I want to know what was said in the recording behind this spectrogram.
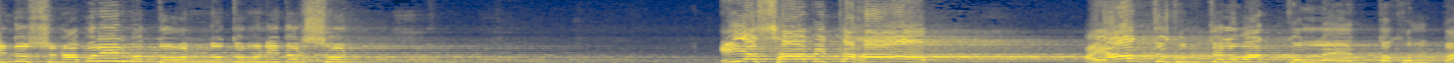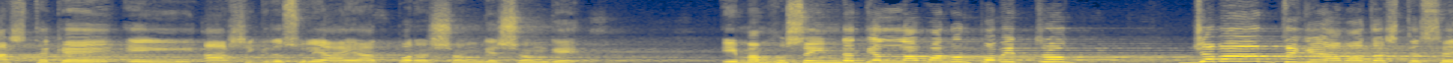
নিদর্শনাবলীর মধ্যে অন্যতম নিদর্শন। এই আসাহাবে কাহাব, আয়াত যখন তেলাওয়াত করলেন, তখন পাশ থেকে এই আশিক রসুলে আয়াত পড়ার সঙ্গে সঙ্গে ইমাম হুসেইন রাদি আল্লাহ পবিত্র জবান থেকে আওয়াজ আসতেছে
